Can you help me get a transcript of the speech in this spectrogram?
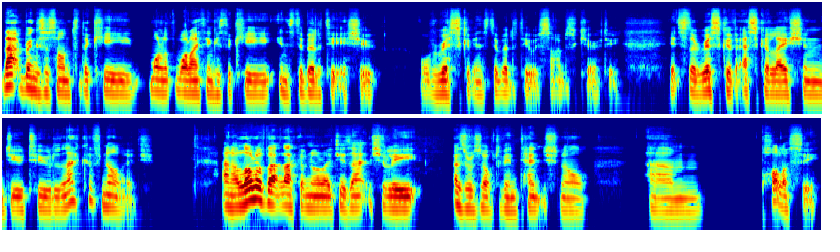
that brings us on to the key, one of what I think is the key instability issue or risk of instability with cybersecurity. It's the risk of escalation due to lack of knowledge. And a lot of that lack of knowledge is actually as a result of intentional um, policy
